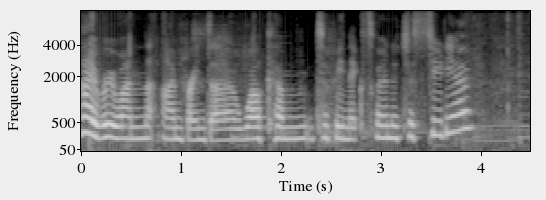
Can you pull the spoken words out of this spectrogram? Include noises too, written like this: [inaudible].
Hi everyone, I'm Brenda. Welcome to Phoenix Furniture Studio.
